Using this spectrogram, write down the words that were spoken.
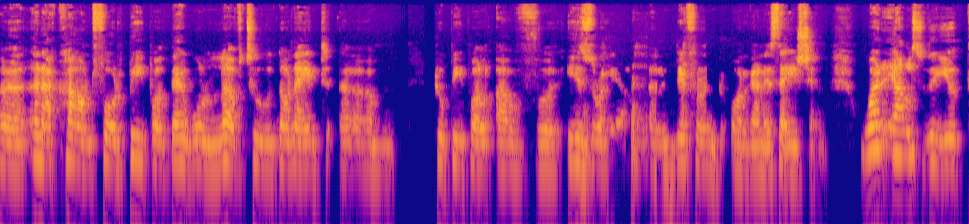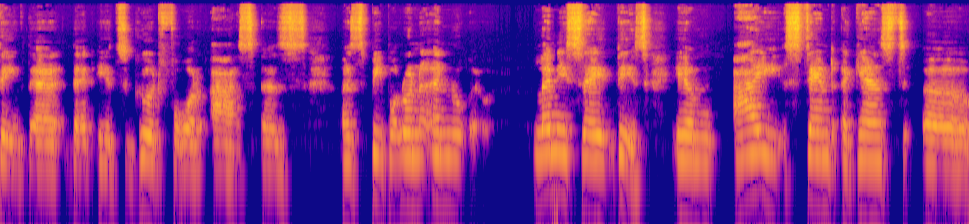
uh, an account for people that would love to donate um, to people of uh, Israel and different organizations. What else do you think that that it's good for us as as people? And, and let me say this: um, I stand against uh,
